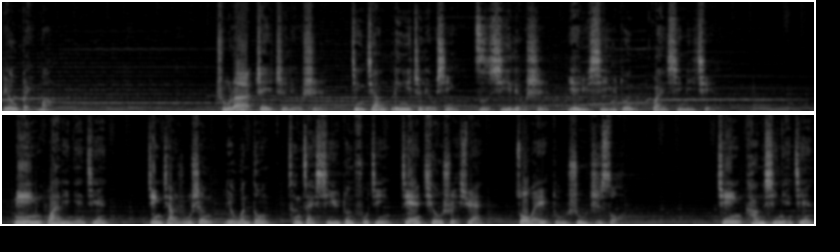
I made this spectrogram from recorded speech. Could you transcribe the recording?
刘北茂。除了这支刘氏，晋江另一支刘姓子熙刘氏。也与细鱼墩关系密切。明万历年间，晋江儒生刘文栋曾在细鱼墩附近建秋水轩，作为读书之所。清康熙年间，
